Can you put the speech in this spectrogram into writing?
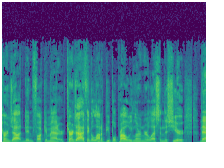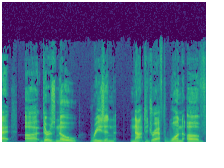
Turns out it didn't fucking matter. Turns out I think a lot of people probably learned their lesson this year that uh, there's no reason not to draft one of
